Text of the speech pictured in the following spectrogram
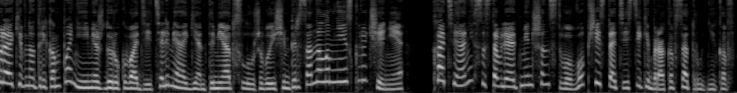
Браки внутри компании между руководителями, агентами и обслуживающим персоналом не исключение, хотя они составляют меньшинство в общей статистике браков сотрудников.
